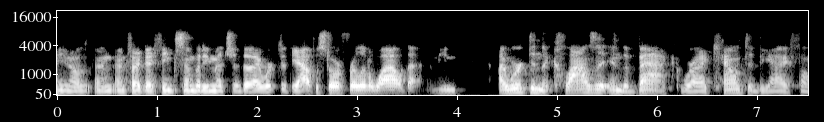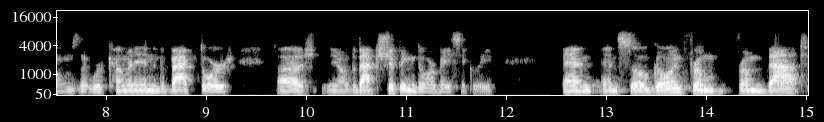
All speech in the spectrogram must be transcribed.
you know and in fact i think somebody mentioned that i worked at the apple store for a little while that i mean i worked in the closet in the back where i counted the iphones that were coming in in the back door uh, you know the back shipping door basically. And and so going from from that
